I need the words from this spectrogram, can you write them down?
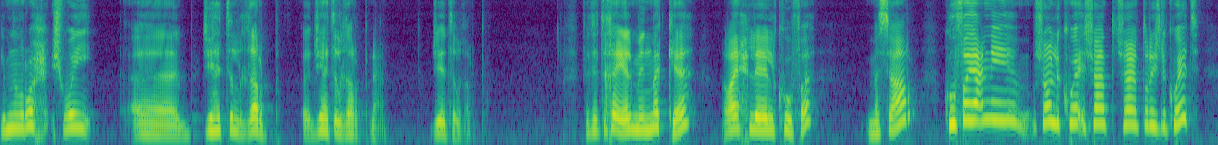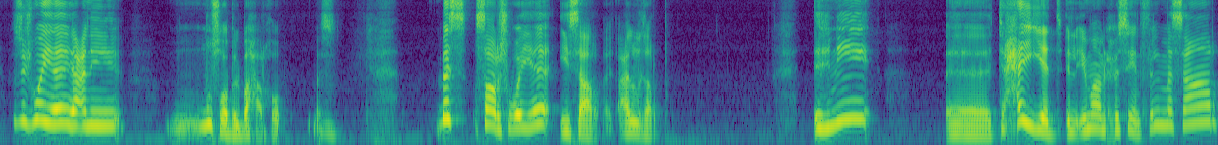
قمنا نروح شوي آه، جهة الغرب جهة الغرب نعم جهة الغرب. فتتخيل من مكة رايح للكوفة مسار. كوفة يعني شلون الكويت شلون شلون طريق الكويت؟ بس شوية يعني مو صوب البحر خو بس. بس صار شوية يسار على الغرب. هني آه تحيد الإمام الحسين في المسار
